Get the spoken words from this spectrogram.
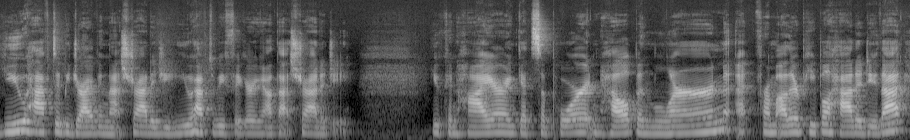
You have to be driving that strategy. You have to be figuring out that strategy. You can hire and get support and help and learn from other people how to do that.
